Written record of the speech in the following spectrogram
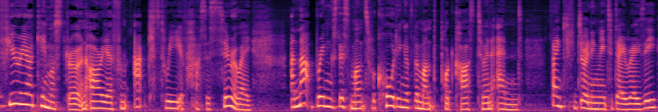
Furia, Che Mostro, an aria from Act 3 of Hasses Siroe. And that brings this month's Recording of the Month podcast to an end. Thank you for joining me today, Rosie.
